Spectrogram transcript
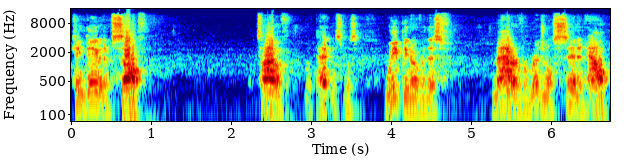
King David himself, at time of repentance, was weeping over this matter of original sin and how,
